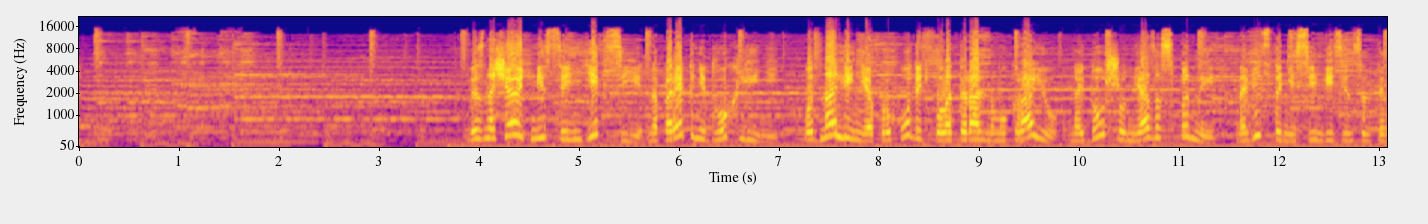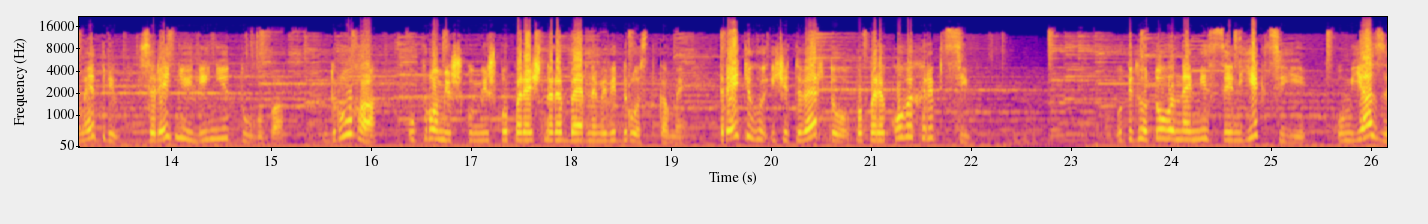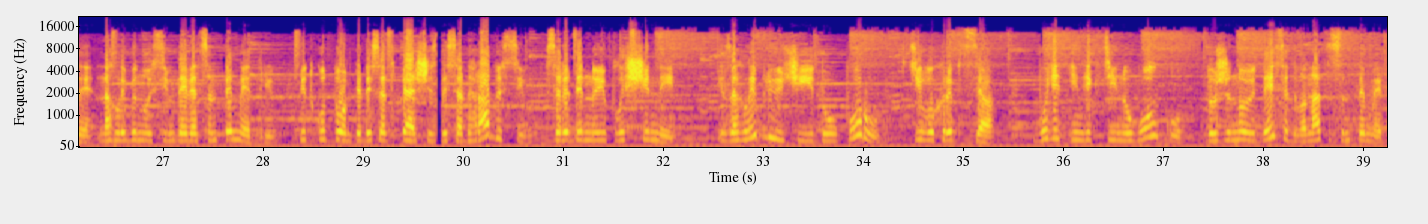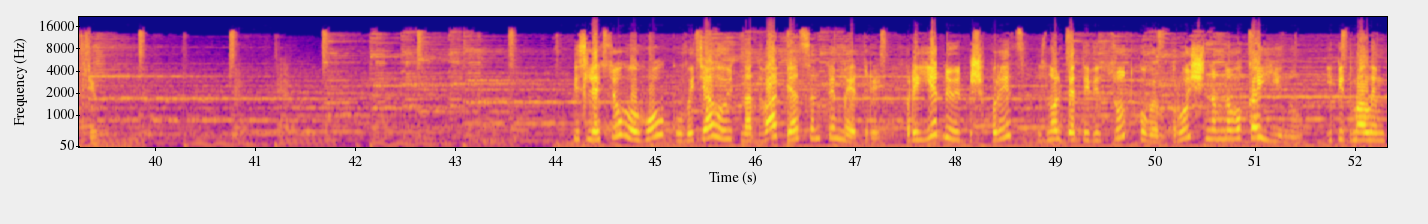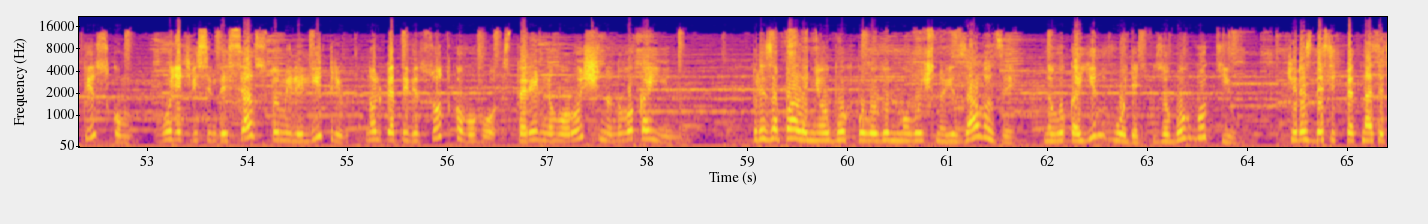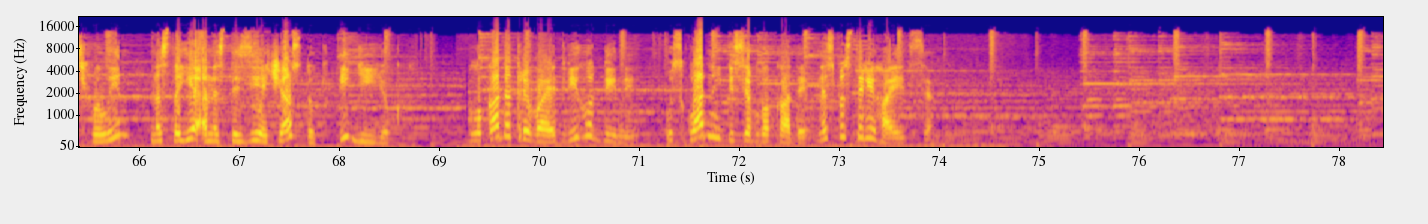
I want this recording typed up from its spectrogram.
Визначають місце ін'єкції на перетині двох ліній. Одна лінія проходить по латеральному краю найдовшого м'яза спини на відстані 7-8 см середньої лінії тулуба. Друга у проміжку між поперечно-реберними відростками третього і четвертого поперекових хребців. У підготовлене місце ін'єкції у м'язи на глибину 7-9 см під кутом 55-60 градусів серединної площини і заглиблюючи її до упору в тіло хребця, вводять ін'єкційну голку довжиною 10-12 см. Після цього голку витягують на 2-5 см, приєднують шприц з 0,5% розчином новокаїну і під малим тиском вводять 80-100 мл 0,5% стерильного розчину новокаїну. При запаленні обох половин молочної залози новокаїн вводять з обох боків. Через 10-15 хвилин настає анестезія часток і дійок. Блокада триває 2 години. Ускладнень після блокади не спостерігається.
